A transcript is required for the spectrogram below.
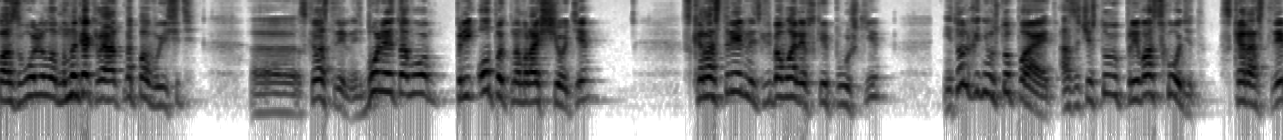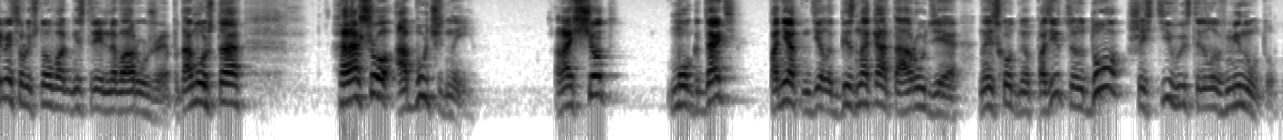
позволило многократно повысить э, скорострельность. Более того, при опытном расчете скорострельность грибовалевской пушки не только не уступает, а зачастую превосходит скорострельность ручного огнестрельного оружия. Потому что хорошо обученный расчет мог дать понятное дело, без наката орудия на исходную позицию до 6 выстрелов в минуту.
